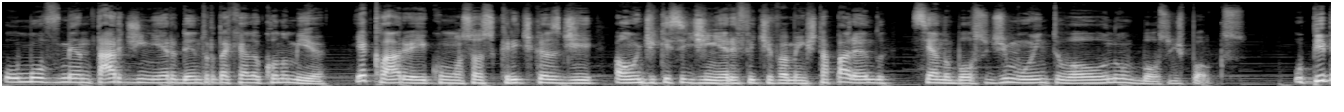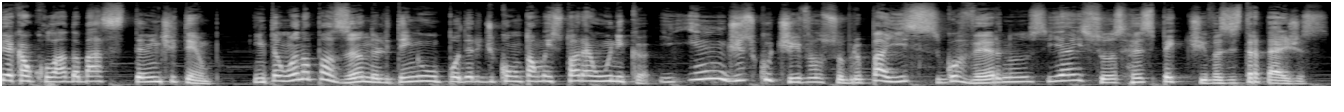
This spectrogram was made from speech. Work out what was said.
ou movimentar dinheiro dentro daquela economia. E é claro, aí com as suas críticas de onde que esse dinheiro efetivamente está parando, se é no bolso de muito ou no bolso de poucos. O PIB é calculado há bastante tempo, então, ano após ano, ele tem o poder de contar uma história única e indiscutível sobre o país, governos e as suas respectivas estratégias.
